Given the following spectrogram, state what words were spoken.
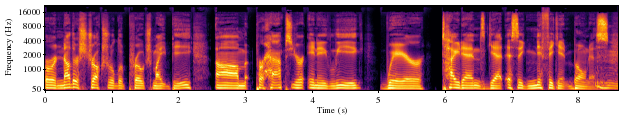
Or another structural approach might be um, perhaps you're in a league where tight ends get a significant bonus. Mm-hmm.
